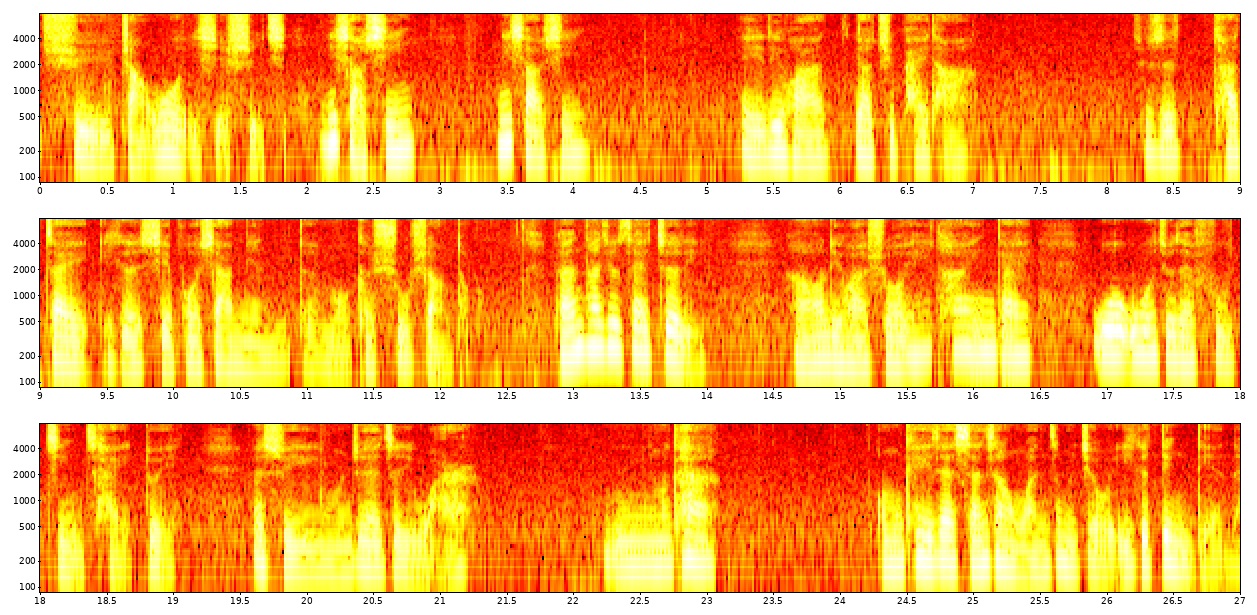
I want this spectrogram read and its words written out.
去掌握一些事情，你小心，你小心。哎，丽华要去拍他，就是他在一个斜坡下面的某棵树上头，反正他就在这里。然后丽华说：“诶，他应该窝窝就在附近才对。”那所以我们就在这里玩。嗯，你们看，我们可以在山上玩这么久，一个定点呢，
